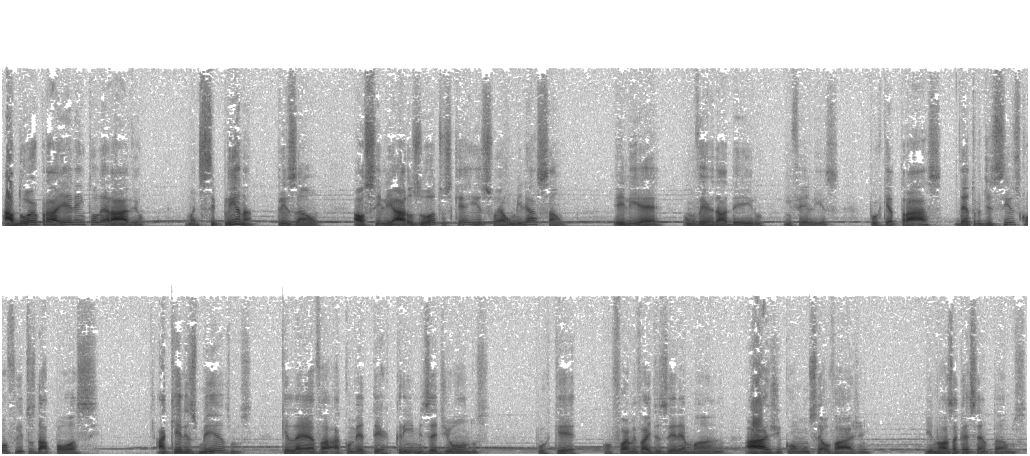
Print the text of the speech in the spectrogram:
A dor para ele é intolerável, uma disciplina, prisão. Auxiliar os outros, que é isso, é humilhação. Ele é um verdadeiro infeliz, porque traz dentro de si os conflitos da posse, aqueles mesmos que leva a cometer crimes hediondos, porque Conforme vai dizer Emmanuel, age como um selvagem. E nós acrescentamos,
